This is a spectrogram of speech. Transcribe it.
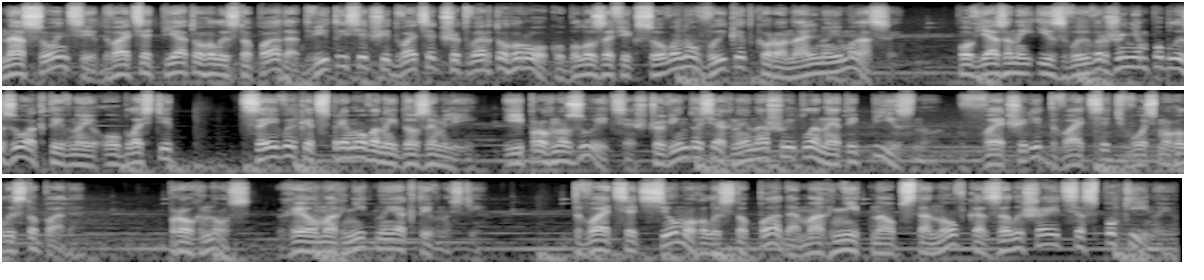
На сонці 25 листопада 2024 року було зафіксовано викид корональної маси, пов'язаний із виверженням поблизу активної області. Цей викид спрямований до Землі, і прогнозується, що він досягне нашої планети пізно, ввечері 28 листопада. Прогноз геомагнітної активності. 27 листопада магнітна обстановка залишається спокійною.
